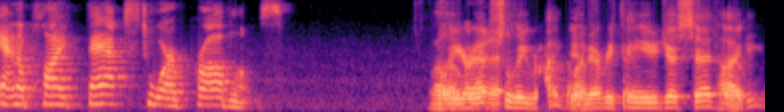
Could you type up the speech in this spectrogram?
and apply facts to our problems. Well, well you're absolutely right on everything you just said heidi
